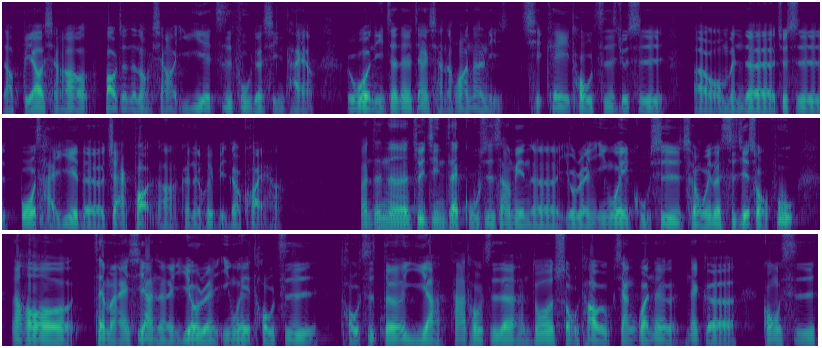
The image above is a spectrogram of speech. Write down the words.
然后不要想要抱着那种想要一夜致富的心态啊。如果你真的这样想的话，那你可以投资就是呃我们的就是博彩业的 Jackpot 啊，可能会比较快哈。反正呢，最近在股市上面呢，有人因为股市成为了世界首富，然后在马来西亚呢，也有人因为投资投资得宜啊，他投资了很多手套相关的那个公司，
